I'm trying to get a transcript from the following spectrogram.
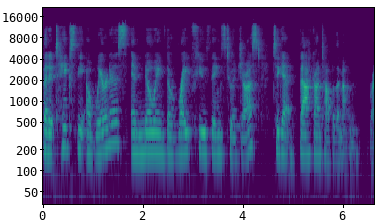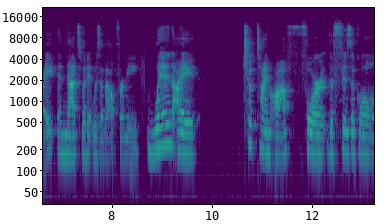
But it takes the awareness and knowing the right few things to adjust to get back on top of the mountain, right? And that's what it was about for me. When I took time off for the physical,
